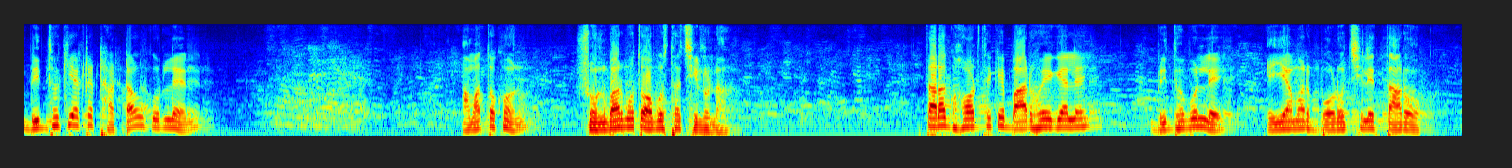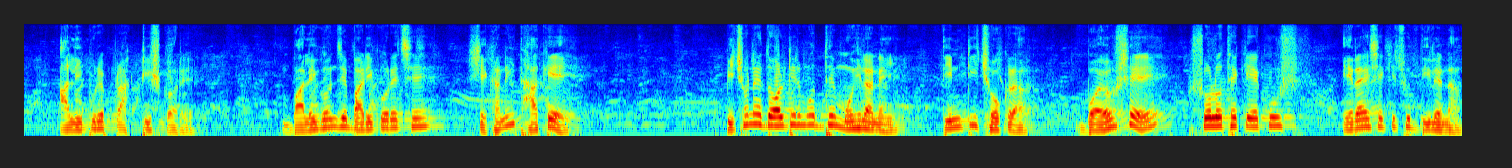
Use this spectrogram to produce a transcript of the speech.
বৃদ্ধ কি একটা ঠাট্টাও করলেন? আমার তখন শোনবার মতো অবস্থা ছিল না। তারা ঘর থেকে বার হয়ে গেলে বৃদ্ধ বললে, এই আমার বড় ছেলে তারক, আলিপুরে প্র্যাকটিস করে। বালিগঞ্জে বাড়ি করেছে, সেখানেই থাকে। পিছনে দলটির মধ্যে মহিলা নেই, তিনটি ছোকরা। বয়সে ষোলো থেকে একুশ, এরা এসে কিছু দিলে না।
